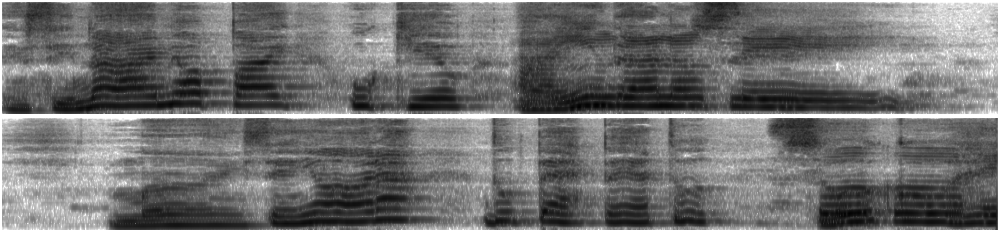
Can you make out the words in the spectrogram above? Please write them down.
Ensinai-me, ó Pai, o que eu ainda não sei. Mãe Senhora do Perpétuo Socorrer.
